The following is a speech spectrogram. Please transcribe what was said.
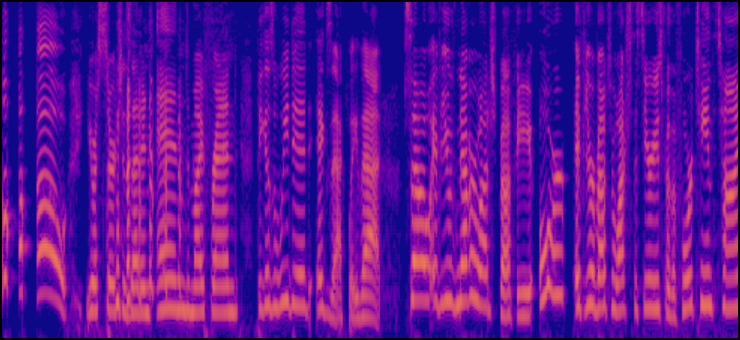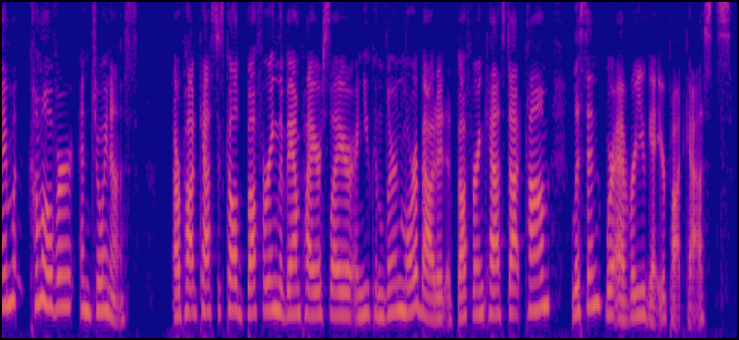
Your search is at an end, my friend, because we did exactly that. So, if you've never watched Buffy, or if you're about to watch the series for the 14th time, come over and join us. Our podcast is called Buffering the Vampire Slayer, and you can learn more about it at bufferingcast.com. Listen wherever you get your podcasts.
